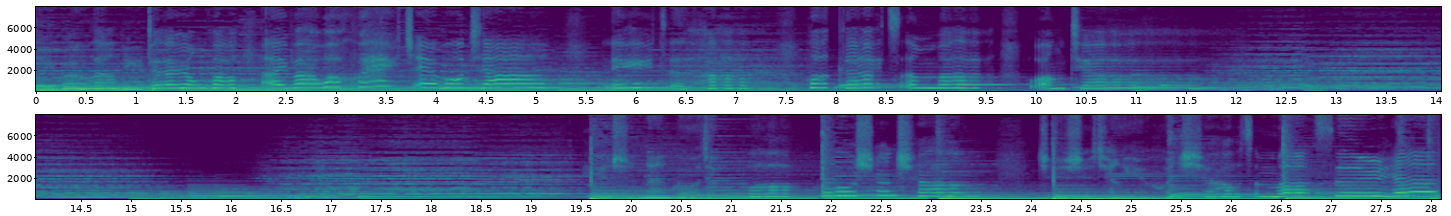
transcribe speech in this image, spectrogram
习惯了你的拥抱，害怕我会戒不掉你的好，我该怎么忘掉？也是难过的我，不擅长，只是强颜欢笑，怎么自然？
